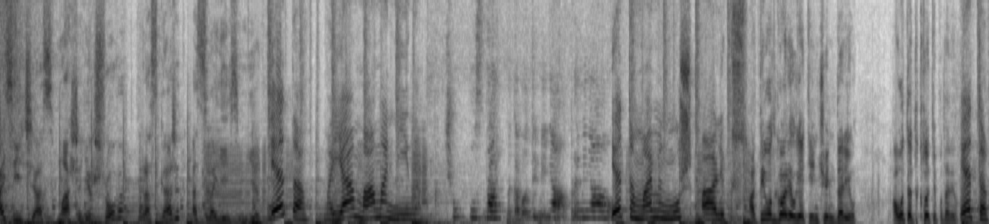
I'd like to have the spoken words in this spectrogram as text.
А сейчас Маша Ершова расскажет о своей семье. Это моя мама Нина. Хочу узнать, на кого ты меня променял. Это мамин муж Алекс. А ты вот говорил, я тебе ничего не дарил. А вот это кто тебе подарил? Это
